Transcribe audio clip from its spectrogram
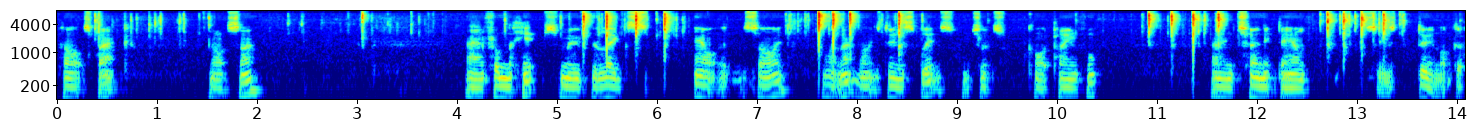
parts back, like so. And from the hips, move the legs out at the side, like that, like he's doing the splits, which looks quite painful. And then turn it down, so he's doing like a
